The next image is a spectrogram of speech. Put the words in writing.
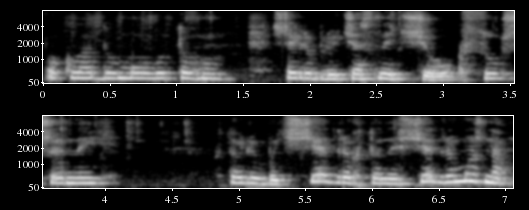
покладу молотого. Ще люблю часничок сушений. Хто любить щедро, хто не щедро, можна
